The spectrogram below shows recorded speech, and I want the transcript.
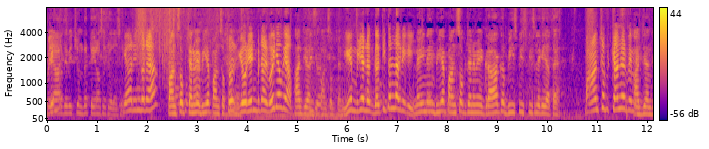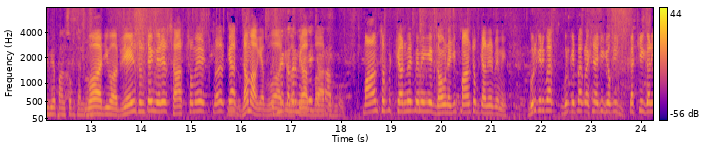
ਬਾਜ਼ਾਰ ਦੇ ਵਿੱਚ ਹੁੰਦਾ 1300 1400 क्या रेंज बताया पाँच सौ पचानवे भैया पाँच सौ तो जो रेंज बता रहे वही दोगे आप हाँ जी हाँ जी पाँच सौ पचानवे। ये मुझे गलती तो नहीं लग रही नहीं नहीं भैया पाँच सौ पचानवे। ग्राहक बीस बीस पीस लेके जाता है। पाँच सौ पचानवे रुपए हाँ में जी हाँ जी भैया पाँच सौ पचानवे। वाह जी वाह रेंज सुनते ही मेरे सात सौ में मतलब क्या दम आ गया वाह क्या बात है पाँच सौ पचानवे रुपये में ये गाउन है जी पाँच सौ पचानवे रुपये में। गुरु कृपा गुरु कृपा कलेक्शन है जी जो कि कच्ची गली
